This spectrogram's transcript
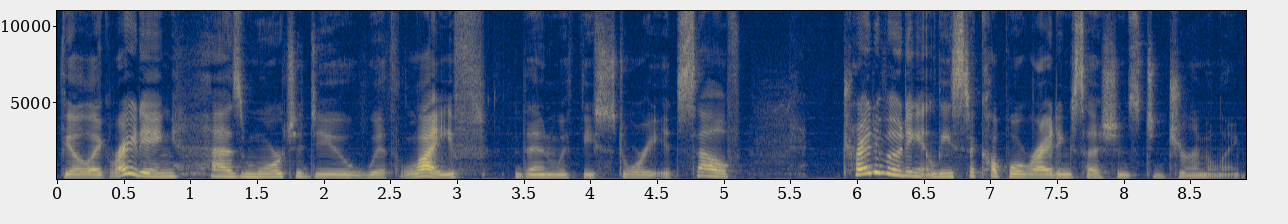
feel like writing has more to do with life than with the story itself, try devoting at least a couple writing sessions to journaling.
